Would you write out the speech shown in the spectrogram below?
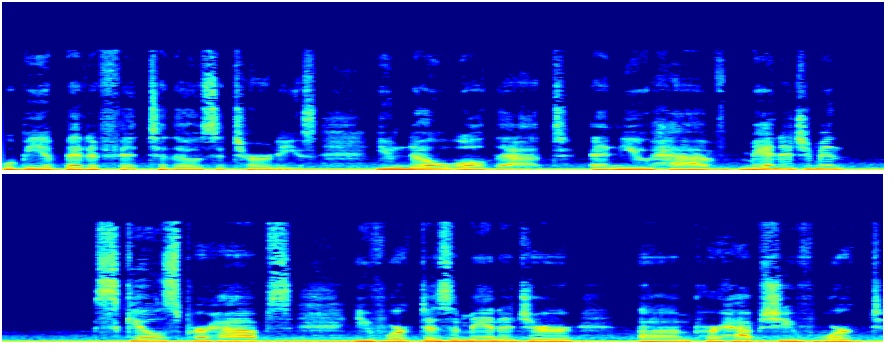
will be a benefit to those attorneys. You know all that, and you have management skills, perhaps. You've worked as a manager, um, perhaps you've worked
